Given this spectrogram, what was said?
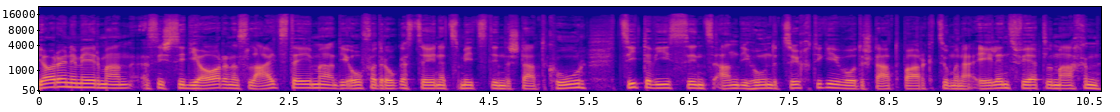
Ja, René Mehrmann, es ist seit Jahren ein Leitsthema, die offene Drogenszene mitten in der Stadt Chur. Zeitweise sind es an die 100 Süchtige, die den Stadtpark zu einem Elendsviertel machen.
